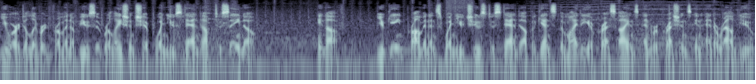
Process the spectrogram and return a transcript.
You are delivered from an abusive relationship when you stand up to say no. Enough. You gain prominence when you choose to stand up against the mighty oppressions and repressions in and around you.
